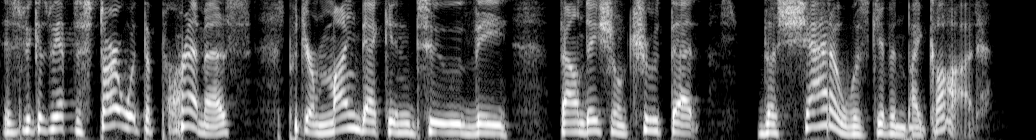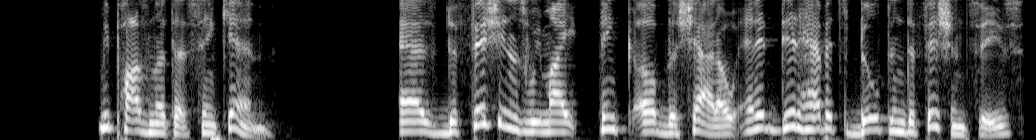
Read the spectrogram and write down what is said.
It's because we have to start with the premise, put your mind back into the foundational truth that the shadow was given by God. Let me pause and let that sink in. As deficient as we might think of the shadow, and it did have its built in deficiencies,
